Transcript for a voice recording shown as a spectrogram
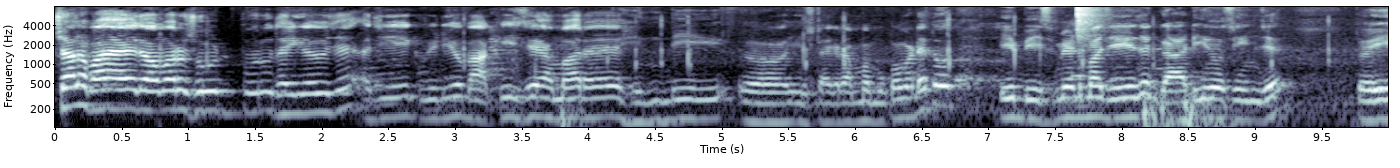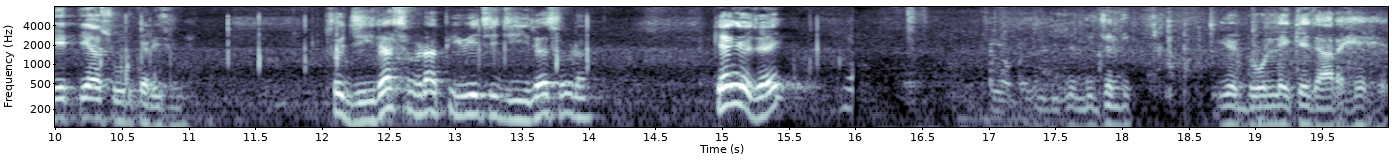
ચાલો ભાઈ તો અમારું શૂટ પૂરું થઈ ગયું છે હજી એક વિડીયો બાકી છે અમારે હિન્દી ઇન્સ્ટાગ્રામમાં મૂકવા માટે તો એ બેઝમેન્ટમાં જે છે ગાડીનો સીન છે તો એ ત્યાં શૂટ કરીશું સો જીરા સોડા પીવીએ છીએ જીરા સોડા ક્યાં ગયો જય ચલો જલ્દી જલ્દી જલ્દી ये ડોલ લેકે જા રહે હે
